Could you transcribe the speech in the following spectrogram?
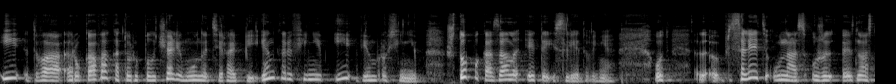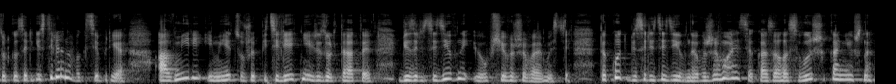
и два рукава, которые получали монотерапию энкорфенип и вембруфенип. Что показало это исследование? Вот, э, представляете, у нас уже у нас только зарегистрировано в октябре, а в мире имеются уже пятилетние результаты безрецидивной и общей выживаемости. Так вот, безрецидивная выживаемость оказалась выше, конечно,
